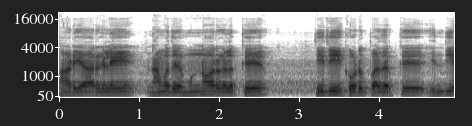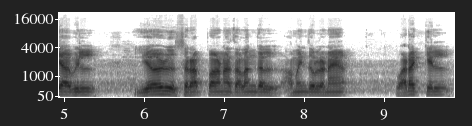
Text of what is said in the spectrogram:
அடியார்களே நமது முன்னோர்களுக்கு திதி கொடுப்பதற்கு இந்தியாவில் ஏழு சிறப்பான தலங்கள் அமைந்துள்ளன. வடக்கில்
